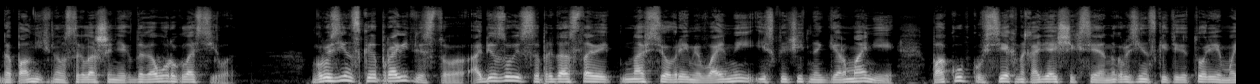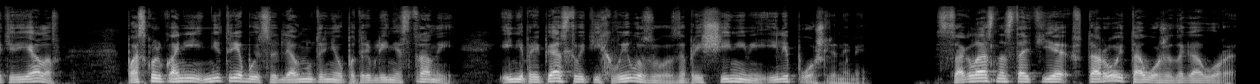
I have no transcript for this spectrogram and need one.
дополнительного соглашения к договору гласила Грузинское правительство обязуется предоставить на все время войны исключительно Германии покупку всех находящихся на грузинской территории материалов, поскольку они не требуются для внутреннего потребления страны и не препятствовать их вывозу запрещениями или пошлинами. Согласно статье 2 того же договора,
